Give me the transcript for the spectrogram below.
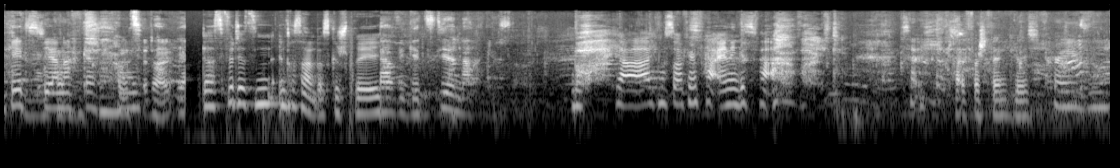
Geht's dir nach gestern? Das wird jetzt ein interessantes Gespräch. Ja, wie geht's dir nach? Ja, ich muss auf jeden Fall einiges verarbeiten. Das ist ja echt Total verständlich. crazy.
